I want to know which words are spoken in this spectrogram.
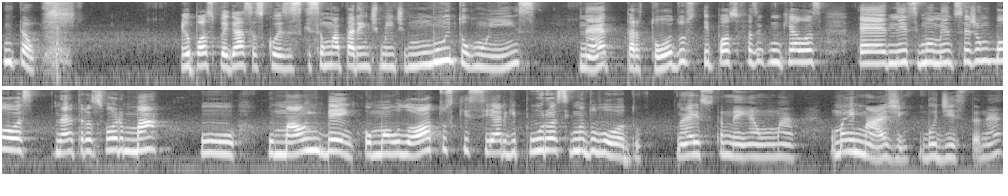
Então eu posso pegar essas coisas que são aparentemente muito ruins né para todos e posso fazer com que elas é, nesse momento sejam boas né? Transformar o, o mal em bem como o lótus que se ergue puro acima do lodo né? Isso também é uma uma imagem budista, né?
